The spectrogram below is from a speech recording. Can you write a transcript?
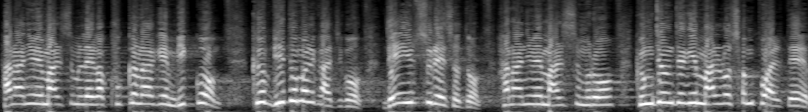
하나님의 말씀을 내가 굳건하게 믿고 그 믿음을 가지고 내 입술에서도 하나님의 말씀으로 긍정적인 말로 선포할 때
